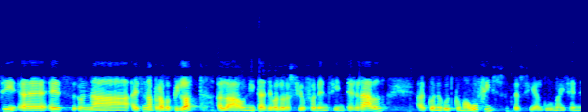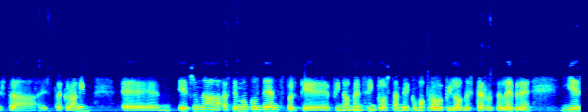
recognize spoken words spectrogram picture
Sí, eh, és, una, és una prova pilot a la unitat de valoració forense integral, eh, conegut com a UFIS, per si algú mai sent aquest acrònim, eh, és una... estem molt contents perquè finalment s'ha inclòs també com a prova pilot les Terres de l'Ebre i és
